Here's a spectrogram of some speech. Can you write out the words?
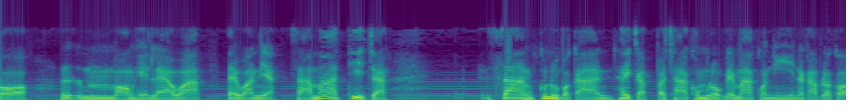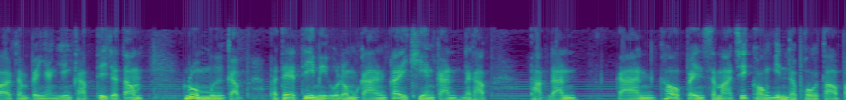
ก็ มองเห็นแล้วว่าไต้หวันเนี่ยสามารถที่จะสร้างคุณูปการให้กับประชาคมโลกได้มากกว่านี้นะครับ แล้วก็จำเป็นอย่างยิ่งครับที่จะต้องร่วมมือกับประเทศที่มีอุดมการใกล้เคียงกันนะครับผลักดันการเข้าเป็นสมาชิกของอินเตอร์โพต่อไป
